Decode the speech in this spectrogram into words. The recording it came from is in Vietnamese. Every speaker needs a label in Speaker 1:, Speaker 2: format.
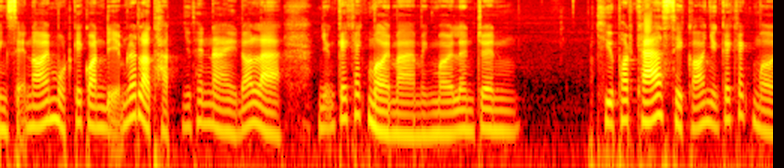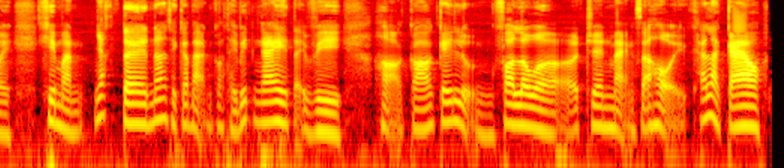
Speaker 1: mình sẽ nói một cái quan điểm rất là thật như thế này đó là những cái khách mời mà mình mời lên trên Q Podcast thì có những cái khách mời khi mà nhắc tên á, thì các bạn có thể biết ngay tại vì họ có cái lượng follower ở trên mạng xã hội khá là cao.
